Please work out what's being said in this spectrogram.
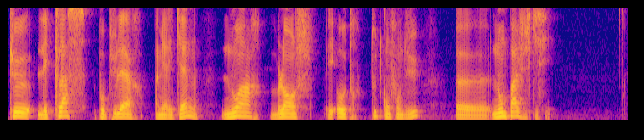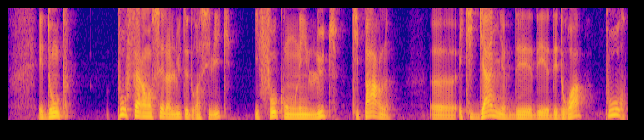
que les classes populaires américaines, noires, blanches et autres, toutes confondues, euh, n'ont pas jusqu'ici. Et donc, pour faire avancer la lutte des droits civiques, il faut qu'on ait une lutte qui parle euh, et qui gagne des, droits pour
